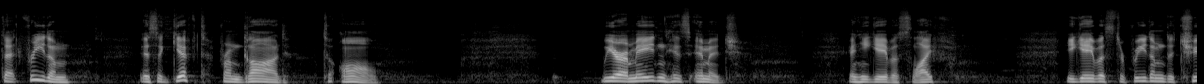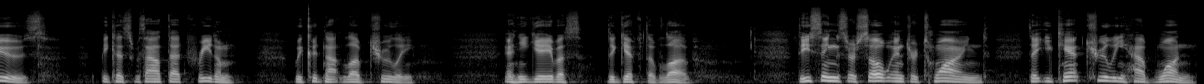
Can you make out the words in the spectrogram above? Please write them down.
that freedom is a gift from God to all. We are made in His image, and He gave us life, he gave us the freedom to choose, because without that freedom, we could not love truly. And He gave us the gift of love. These things are so intertwined that you can't truly have one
